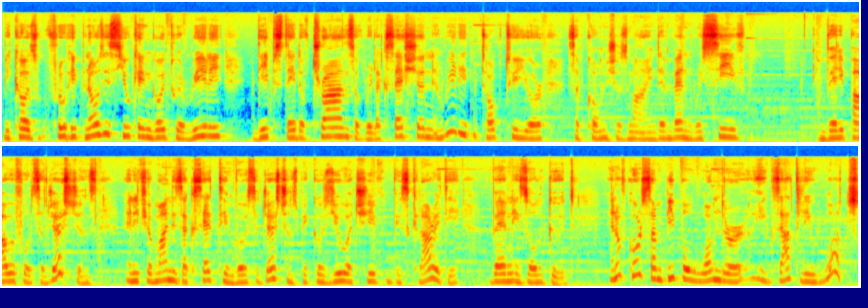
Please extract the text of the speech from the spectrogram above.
Because through hypnosis, you can go into a really deep state of trance, of relaxation, and really talk to your subconscious mind and then receive very powerful suggestions. And if your mind is accepting those suggestions because you achieve this clarity, then it's all good. And of course, some people wonder exactly what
